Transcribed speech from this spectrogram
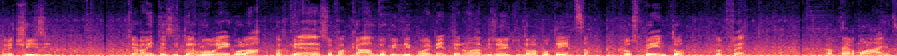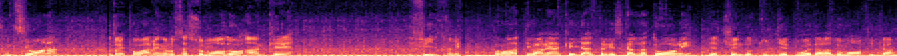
precisi chiaramente si termoregola perché adesso fa caldo quindi probabilmente non ha bisogno di tutta la potenza. L'ho spento perfetto. La thermoline funziona. Potrei provare nello stesso modo anche i filtri. Provo ad attivare anche gli altri riscaldatori. Li accendo tutti e due dalla domotica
